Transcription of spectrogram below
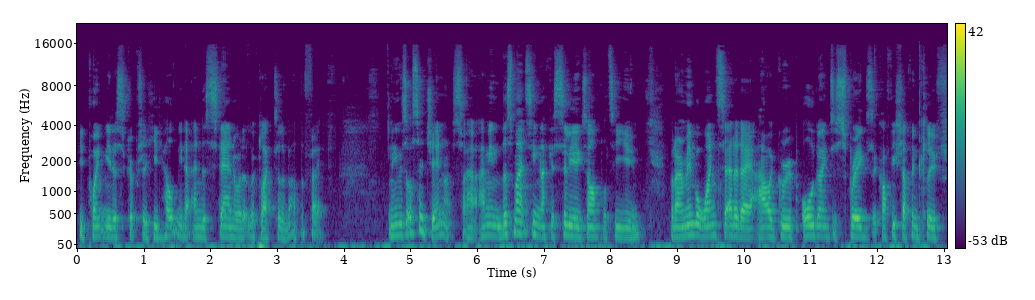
he'd point me to scripture. He'd help me to understand what it looked like to live out the faith. And he was also generous. Uh, I mean, this might seem like a silly example to you, but I remember one Saturday, our group all going to Spriggs, a coffee shop in Kloof,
